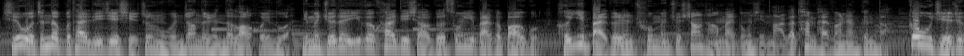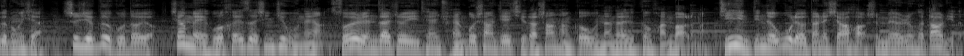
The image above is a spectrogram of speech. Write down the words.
其实我真的不太理解写这种文章的人的脑回路啊！你们觉得一个快递小哥送一百个包裹，和一百个人出门去商场买东西，哪个碳排放量更大？购物节这个东西啊，世界各国都有，像美国黑色星期五那样，所有人在这一天全部上街挤到商场购物，难道就更环保了吗？仅仅盯着物流端的消耗是没有任何道理的。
